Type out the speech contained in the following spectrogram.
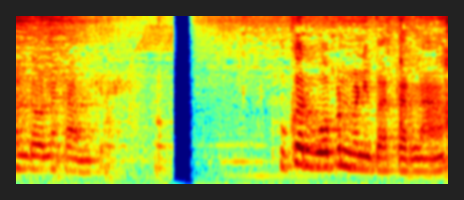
வந்தவொடனே காமிக்கிறேன். குக்கர் ஓப்பன் பண்ணி பார்த்துடலாம்.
